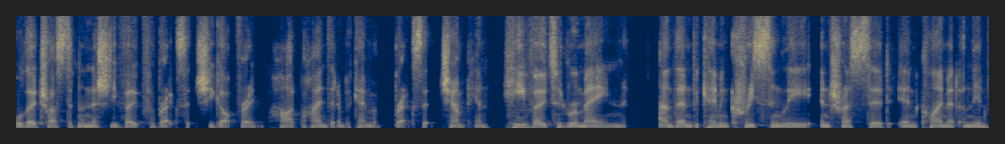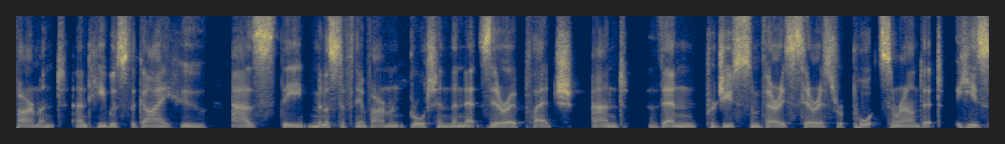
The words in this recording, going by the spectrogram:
although Truss didn't initially vote for Brexit, she got very hard behind it and became a Brexit champion. He voted Remain and then became increasingly interested in climate and the environment. And he was the guy who, as the Minister for the Environment, brought in the net zero pledge and then produced some very serious reports around it. He's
